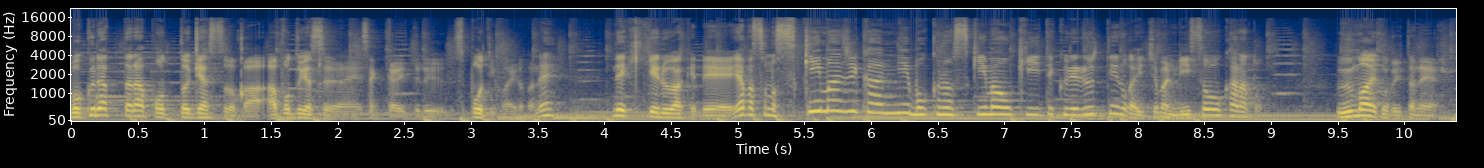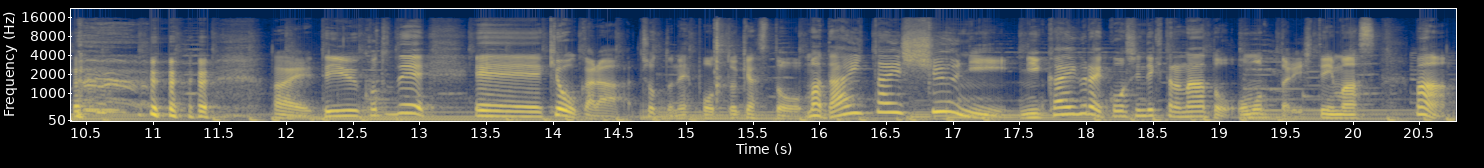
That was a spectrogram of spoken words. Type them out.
僕だったら、ポッドキャストとか、あ、ポッドキャストじゃない、さっきから言ってる、 Spotify とかね、で聞けるわけで、やっぱその隙間時間に僕の隙間を聞いてくれるっていうのが一番理想かなと。うまいこと言ったね。はい。っていうことで、えー、今日からちょっとね、ポッドキャスト、まあ大体週に2回ぐらい更新できたらなと思ったりしています。ま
